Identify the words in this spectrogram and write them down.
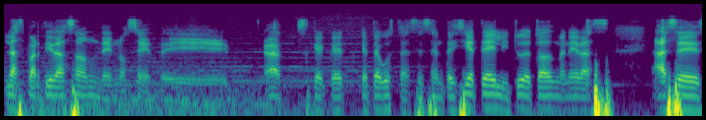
las partidas son de, no sé, de... Ah, pues, ¿qué, te gusta? 67 y tú de todas maneras haces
